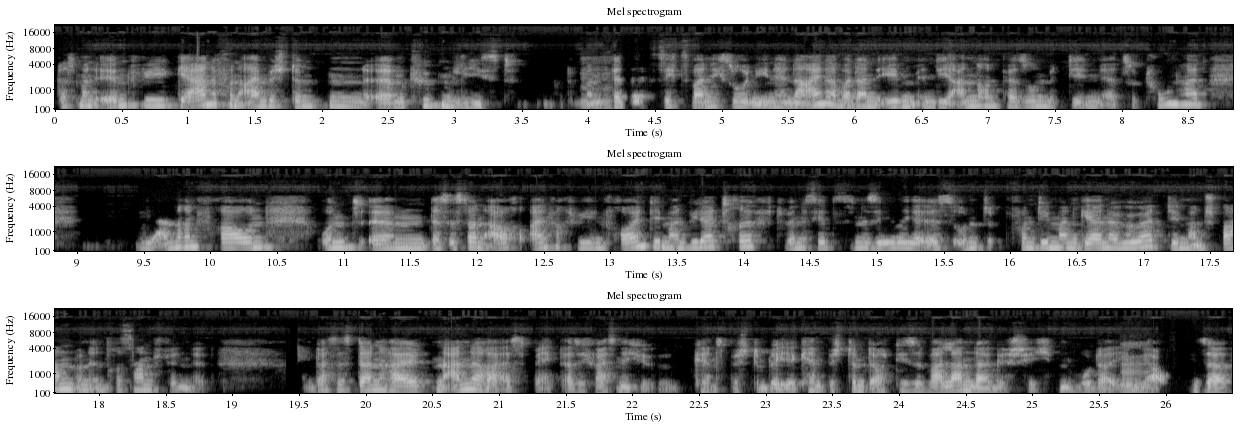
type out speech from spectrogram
dass man irgendwie gerne von einem bestimmten ähm, Typen liest. Man mhm. versetzt sich zwar nicht so in ihn hinein, aber dann eben in die anderen Personen, mit denen er zu tun hat, die anderen Frauen. Und ähm, das ist dann auch einfach wie ein Freund, den man wieder trifft, wenn es jetzt eine Serie ist und von dem man gerne hört, den man spannend und interessant findet das ist dann halt ein anderer Aspekt. Also ich weiß nicht, ihr kennt bestimmt, ihr kennt bestimmt auch diese Wallander-Geschichten, wo da mhm. eben ja auch dieser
